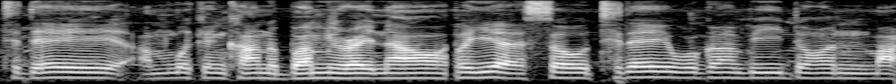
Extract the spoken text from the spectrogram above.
Today I'm looking kind of bummy right now. But yeah, so today we're gonna be doing my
